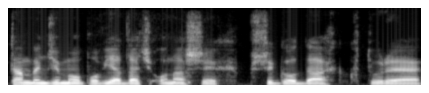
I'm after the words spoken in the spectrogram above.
Tam będziemy opowiadać o naszych przygodach, które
